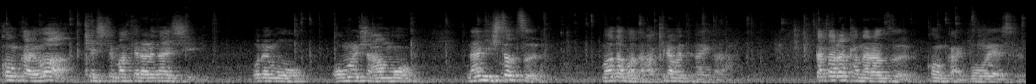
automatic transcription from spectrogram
今回は決して負けられないし俺も大森さんも何一つまだまだ諦めてないからだから必ず今回防衛する。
